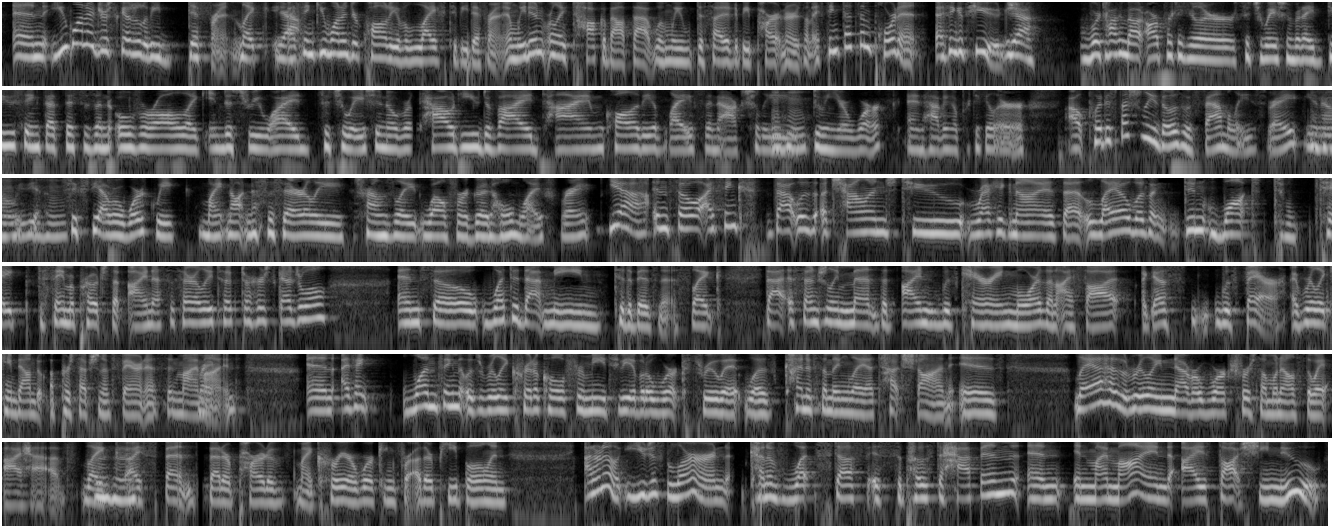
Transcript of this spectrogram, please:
And you wanted your schedule to be different. Like, yeah. I think you wanted your quality of life to be different. And we didn't really talk about that when we decided to be partners. And I think that's important. I think it's huge. Yeah we're talking about our particular situation, but I do think that this is an overall like industry wide situation over how do you divide time, quality of life, and actually mm-hmm. doing your work and having a particular output, especially those with families, right? You mm-hmm, know, 60 mm-hmm. hour work week might not necessarily translate well for a good home life, right? Yeah. And so I think that was a challenge to recognize that Lea wasn't, didn't want to take the same approach that I necessarily took to her schedule. And so what did that mean to the business? Like that essentially meant that I was carrying more than I thought, I guess was fair. It really came down to a perception of fairness in my right. mind. And I think one thing that was really critical for me to be able to work through it was kind of something Lea touched on is Lea has really never worked for someone else the way I have. Like mm-hmm. I spent better part of my career working for other people and I don't know, you just learn kind of what stuff is supposed to happen and in my mind I thought she knew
